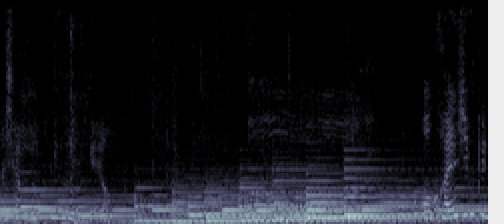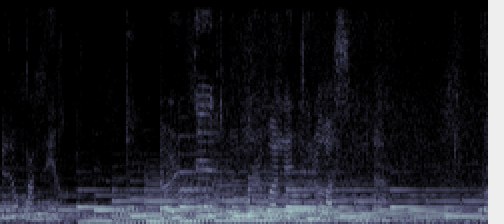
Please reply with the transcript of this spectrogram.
다시 한번 확인해 볼게요. 어, 어 관심 필요종 맞네요. 열대 동물관에 들어갔습니다. 와,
